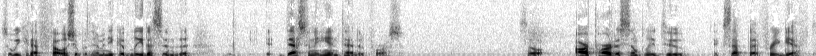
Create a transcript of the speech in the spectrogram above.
so we could have fellowship with Him, and He could lead us into the destiny He intended for us. So our part is simply to accept that free gift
